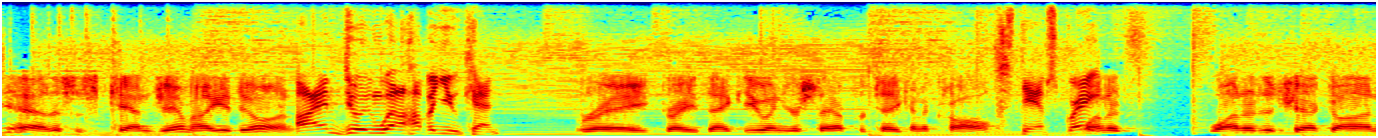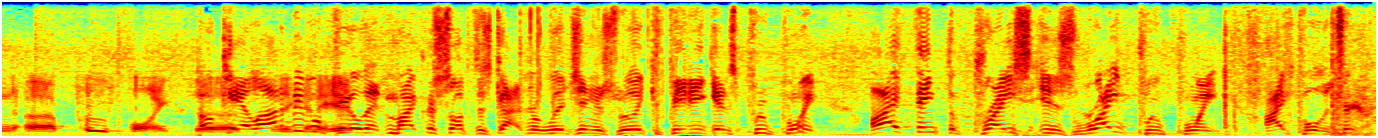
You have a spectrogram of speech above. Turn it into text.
Yeah, this is Ken. Jim, how you doing? I'm doing well. How about you, Ken? Great, great. Thank you and your staff for taking the call. Staff's great. Wanted, wanted to check on uh, Proofpoint. Uh, okay, a lot of people feel that Microsoft has gotten religion is really competing against Proofpoint. I think the price is right, Proofpoint. I pull the trigger.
